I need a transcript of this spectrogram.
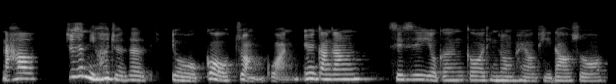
然后就是你会觉得有够壮观，因为刚刚 C C 有跟各位听众朋友提到说，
